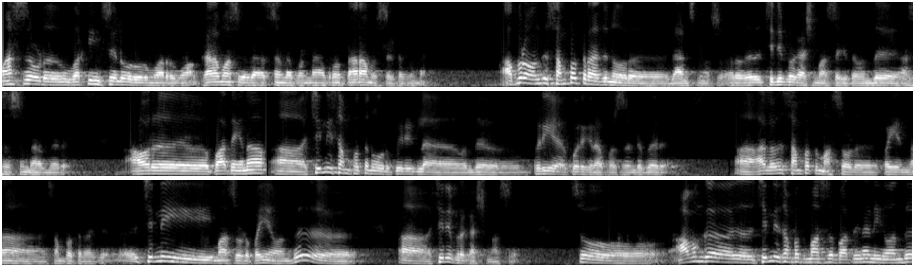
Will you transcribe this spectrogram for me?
மாஸ்டரோட ஒர்க்கிங் ஸ்டைல் ஒரு ஒரு மாதிரி இருக்கும். கரா மாஸ்டரோட அசிஸ்டண்ட்டாக பண்ணேன் அப்புறம் தாரா மாஸ்டர்கிட்ட பண்ணேன் அப்புறம் வந்து சம்பத் ராஜன் ஒரு டான்ஸ் மாஸ்டர் அவர் வந்து சின்னி பிரகாஷ் மாஸ்டர் கிட்ட வந்து அசிஸ்டண்ட்டாக இருந்தார். அவர் பார்த்தீங்கன்னா சின்னி சம்பத்துன்னு ஒரு பீரியடில் வந்து பெரிய கோரியோகிராஃபர்ஸ் ரெண்டு பேர். அதில் வந்து சம்பத் மாஸ்டரோட பையன் தான் சம்பத் ராஜ். சின்னி மாஸ்டரோட பையன் வந்து சின்னி பிரகாஷ் மாஸ்டர். ஸோ அவங்க சின்னி சம்பத் மாஸ்டர் பார்த்தீங்கன்னா நீங்கள் வந்து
